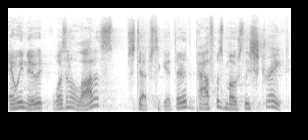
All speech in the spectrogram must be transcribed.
and we knew it wasn't a lot of steps to get there. The path was mostly straight.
